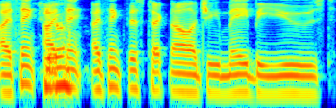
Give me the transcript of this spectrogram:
I think I think I think this technology may be used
